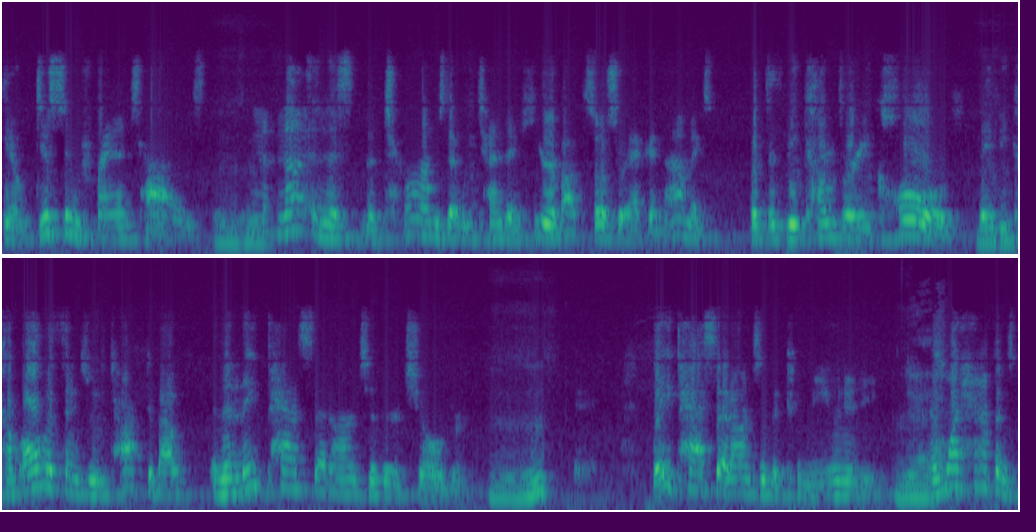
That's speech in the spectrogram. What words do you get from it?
you know, disenfranchised. Mm-hmm. Not in this, the terms that we tend to hear about socioeconomics, but they become very cold. They mm-hmm. become all the things we've talked about, and then they pass that on to their children. Mm-hmm. They pass that on to the community. Yes. And what happens?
